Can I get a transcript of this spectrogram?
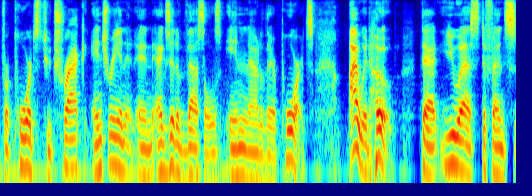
for ports to track entry and, and exit of vessels in and out of their ports. I would hope that U.S. defense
